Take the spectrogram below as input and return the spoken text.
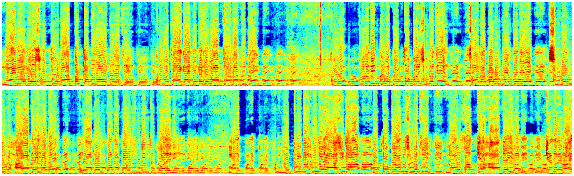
ন্যায় নয় করে সত্তর বাহাত্তরটা বিধায়ক রয়েছে। কোন জায়গায় দেখেছেন চারবার দিতে কোন- কোনদিন কোন বক্তব্যই শুনেছেন স্বাগত বাবুর বলতে যে শুভেন্দুর হারাতেই হবে। এরকম কথা কোনদিন কিন্তু বলেনি। মানে মানে মানে নব্বইটার ভিতরে আশিটা বক্তব্য আমি শুনেছি নওসাদকে হারাতেই হবে। কেন রে ভাই?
